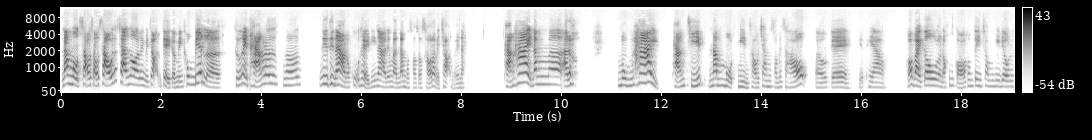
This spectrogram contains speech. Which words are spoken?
năm 1666 chắc chắn rồi mình phải chọn kể cả mình không biết là thứ ngày tháng nó, nó như thế nào nó cụ thể như nào nhưng mà năm 1666 là phải chọn cái này. Tháng 2 năm à, à đâu? Mùng 2 tháng 9 năm 1666 ok tiếp theo. Có vài câu là nó không có thông tin trong video đâu.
